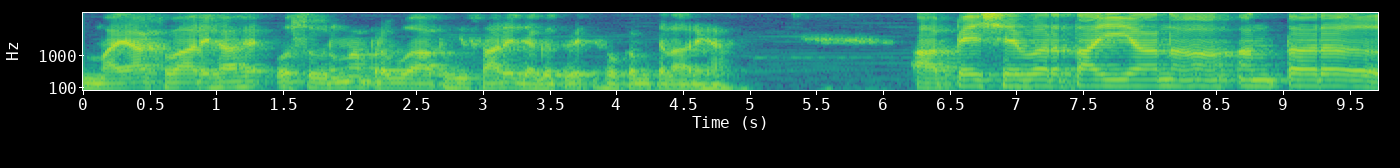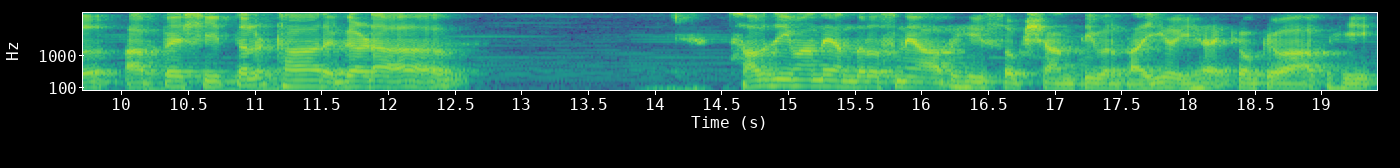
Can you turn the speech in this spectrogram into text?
ਮਾਇਆ ਖਵਾ ਰਿਹਾ ਹੈ, ਉਹ ਸੂਰਮਾ ਪ੍ਰਭੂ ਆਪ ਹੀ ਸਾਰੇ ਜਗਤ ਵਿੱਚ ਹੁਕਮ ਚਲਾ ਰਿਹਾ ਆਪੇ ਸ਼ਿਵ ਤਾਈਆ ਨਾ ਅੰਤਰ, ਆਪੇ ਸ਼ੀਤਲ ਠਾਰ ਗੜਾ। ਸਭ ਜੀਵਾਂ ਦੇ ਅੰਦਰ ਉਸਨੇ ਆਪ ਹੀ ਸੁਖ ਸ਼ਾਂਤੀ ਵਰਤਾਈ ਹੋਈ ਹੈ, ਕਿਉਂਕਿ ਉਹ ਆਪ ਹੀ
